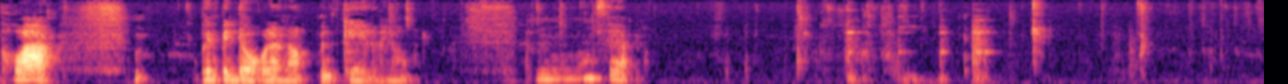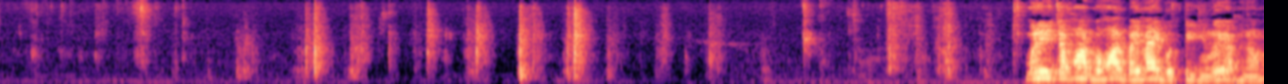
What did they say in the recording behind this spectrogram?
เพราะว่าเพิ่นเป็นดอกแล้วเนาะมันแก่แล้วพี่น้อง อืมแซ่บ มื่อนี้เจ้าฮอดบ่ฮอดใบไม้บ่ติงเลยอะพี่น้อง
